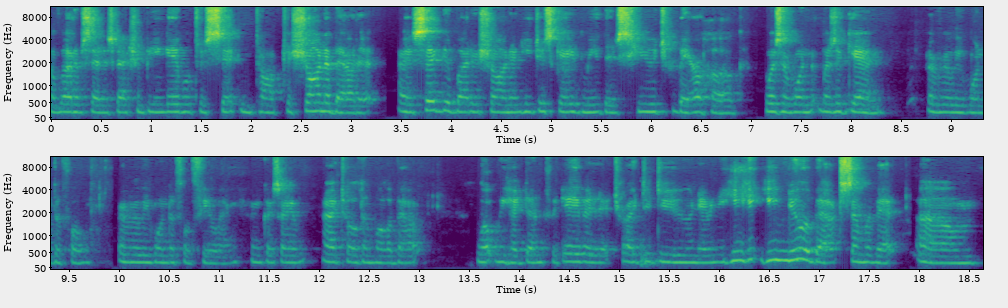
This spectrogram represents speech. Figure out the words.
a lot of satisfaction being able to sit and talk to Shaun about it. I said goodbye to Shaun, and he just gave me this huge bear hug. Was a one was again a really wonderful a really wonderful feeling because I I told him all about what we had done for David. I tried to do and. He he knew about some of it. Um,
